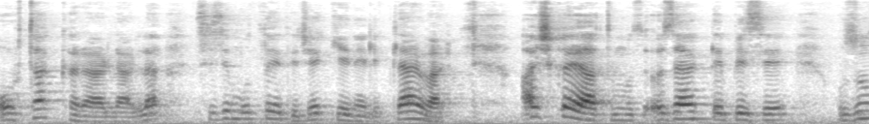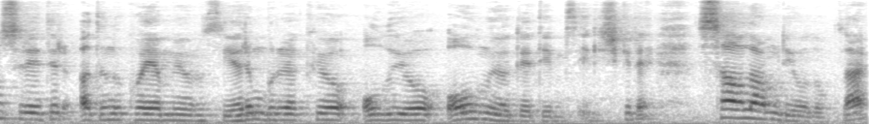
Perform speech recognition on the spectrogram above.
ortak kararlarla sizi mutlu edecek yenilikler var. Aşk hayatımız özellikle bizi uzun süredir adını koyamıyoruz, yarım bırakıyor, oluyor, olmuyor dediğimiz ilişkide sağlam diyaloglar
